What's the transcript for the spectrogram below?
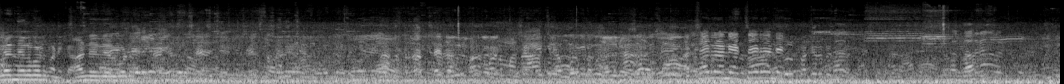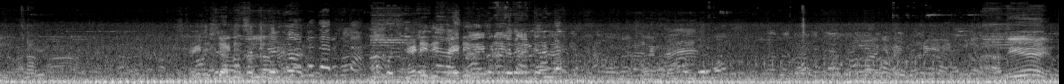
నిలబెట్టి నిలబడి. నిలబడి. అదే.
